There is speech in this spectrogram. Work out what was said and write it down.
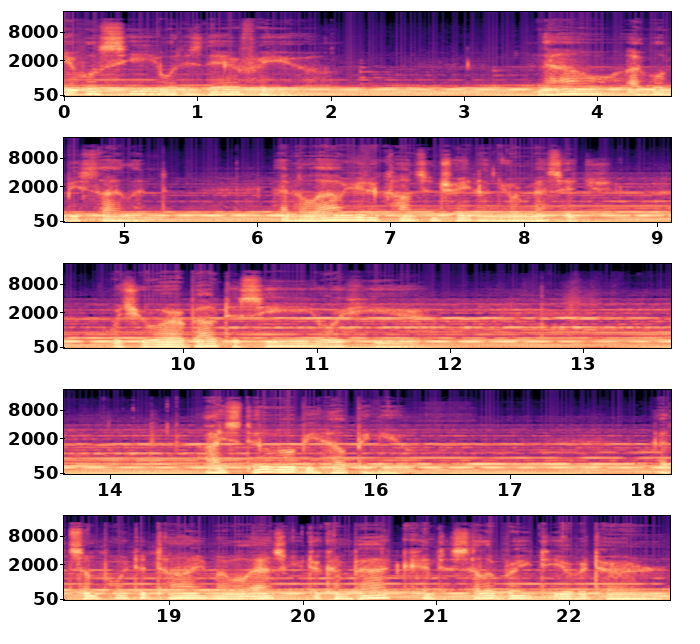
You will see what is there for you. Now I will be silent and allow you to concentrate on your message which you are about to see or hear. I still will be helping you. At some point in time, I will ask you to come back and to celebrate your return.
